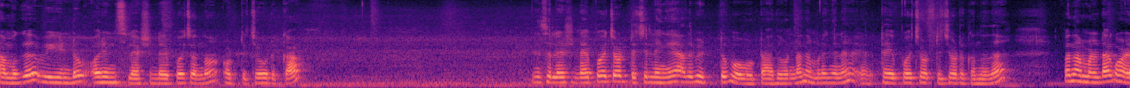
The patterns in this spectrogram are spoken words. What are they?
നമുക്ക് വീണ്ടും ഒരു ഇൻസുലേഷൻ ടൈപ്പ് വെച്ചൊന്ന് ഒട്ടിച്ചു കൊടുക്കാം. ഇൻസുലേഷൻ ടൈപ്പ് വെച്ച് ഒട്ടിച്ചില്ലെങ്കിൽ അത് വിട്ടു പോകും കേട്ടോ. അതുകൊണ്ടാണ് നമ്മളിങ്ങനെ ടൈപ്പ് വെച്ച് ഒട്ടിച്ചു കൊടുക്കുന്നത്. ഇപ്പോൾ നമ്മളുടെ കുഴ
